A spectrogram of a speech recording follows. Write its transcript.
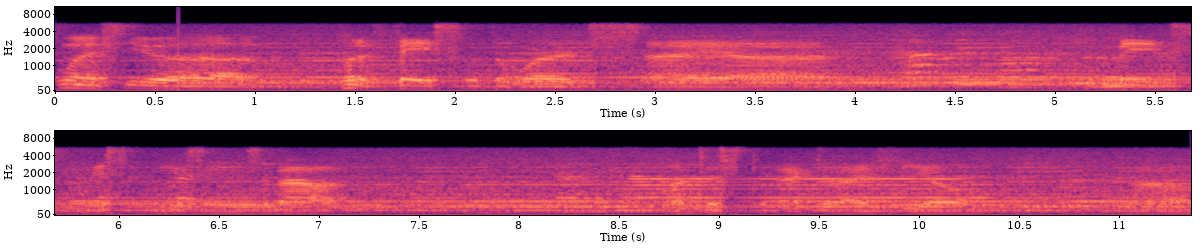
just wanted to uh, put a face with the words. I uh, made some recent musings about how disconnected I feel um,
